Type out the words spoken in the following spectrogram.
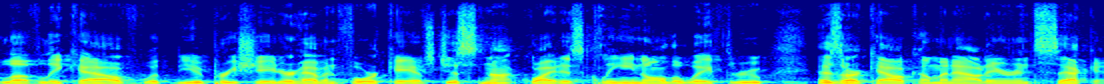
lovely cow. You appreciate her having four calves, just not quite as clean all the way through as our cow coming out here in second.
